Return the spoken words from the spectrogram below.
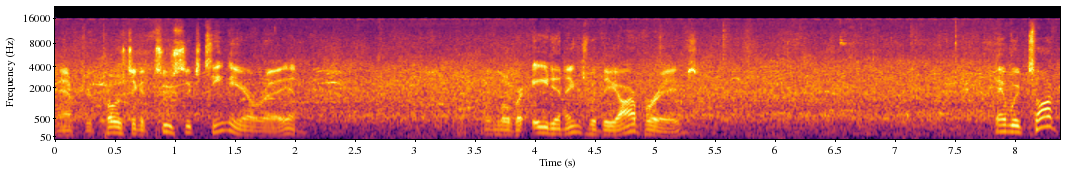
after posting a 2.16 ERA and a little over eight innings with the R Braves. And we've talked,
